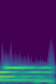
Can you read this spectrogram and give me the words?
you.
